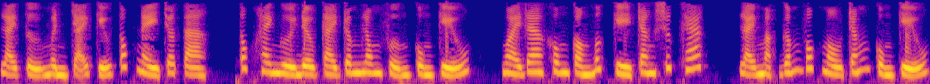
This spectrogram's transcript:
lại tự mình chải kiểu tóc này cho ta, tóc hai người đều cài trâm long phượng cùng kiểu, ngoài ra không còn bất kỳ trang sức khác, lại mặc gấm vóc màu trắng cùng kiểu,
